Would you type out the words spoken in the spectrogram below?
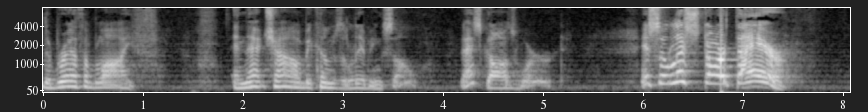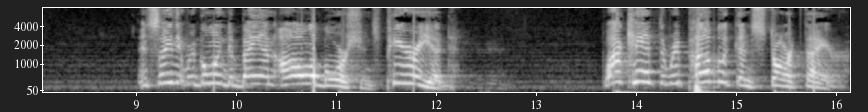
the breath of life. And that child becomes a living soul. That's God's Word. And so let's start there and say that we're going to ban all abortions, period. Why can't the Republicans start there?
